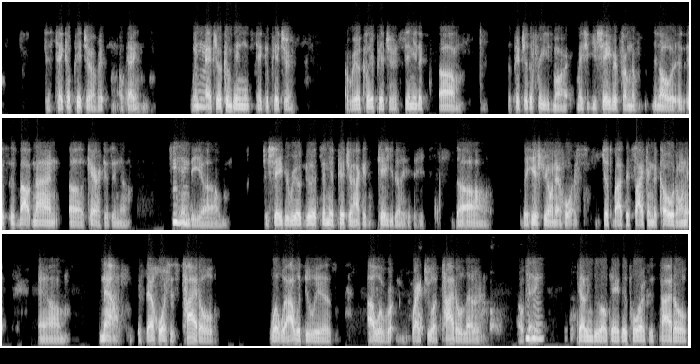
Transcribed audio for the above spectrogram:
Just take a picture of it, okay? When Mhm. at your convenience, take a picture, a real clear picture. Send me the um the picture of the freeze mark. Make sure you shave it from the you know it, it's it's about nine uh characters in the Mm-hmm. in the um just shave it real good. Send me a picture. I could tell you the the uh, the history on that horse just by deciphering the code on it. And um, now, if that horse is titled, well, what I would do is I would wr- write you a title letter, okay, Mhm. telling you, okay, this horse is titled,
